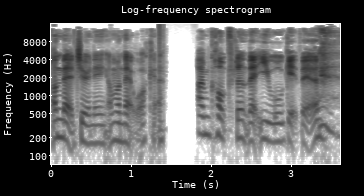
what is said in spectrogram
on that journey. I'm on that waka. I'm confident that you will get there.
